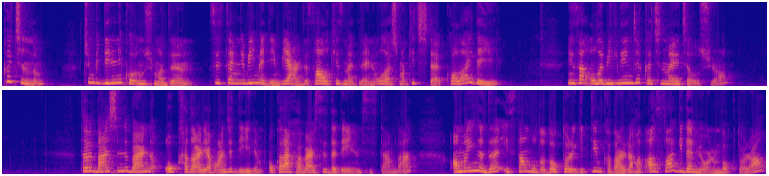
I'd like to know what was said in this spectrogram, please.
kaçındım. Çünkü dilini konuşmadığın, sistemini bilmediğin bir yerde sağlık hizmetlerine ulaşmak hiç de kolay değil. İnsan olabildiğince kaçınmaya çalışıyor. Tabii ben şimdi Berlin'de o kadar yabancı değilim. O kadar habersiz de değilim sistemden. Ama yine de İstanbul'da doktora gittiğim kadar rahat asla gidemiyorum doktora.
